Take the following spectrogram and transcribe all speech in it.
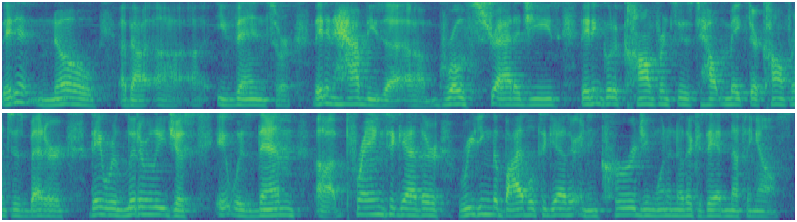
They didn't know about uh, uh, events or they didn't have these uh, um, growth strategies. They didn't go to conferences to help make their conferences better. They were literally just, it was them uh, praying together, reading the Bible together, and encouraging one another because they had nothing else.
